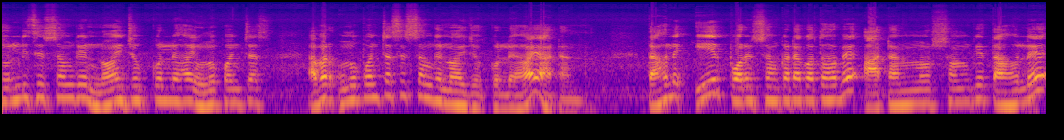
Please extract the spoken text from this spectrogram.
চল্লিশের সঙ্গে নয় যোগ করলে হয় উনপঞ্চাশ আবার উনপঞ্চাশের সঙ্গে নয় যোগ করলে হয় আটান্ন। তাহলে এর পরের সংখ্যাটা কত হবে? আটান্নর সঙ্গে তাহলে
